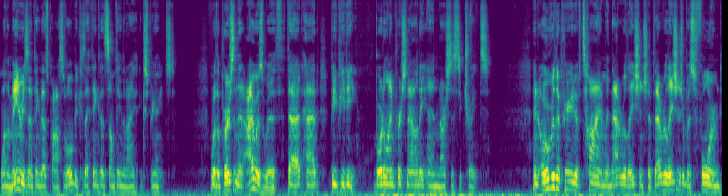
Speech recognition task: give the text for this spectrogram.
One of the main reasons I think that's possible because I think that's something that I experienced with a person that I was with that had BPD, borderline personality and narcissistic traits. And over the period of time when that relationship, that relationship was formed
